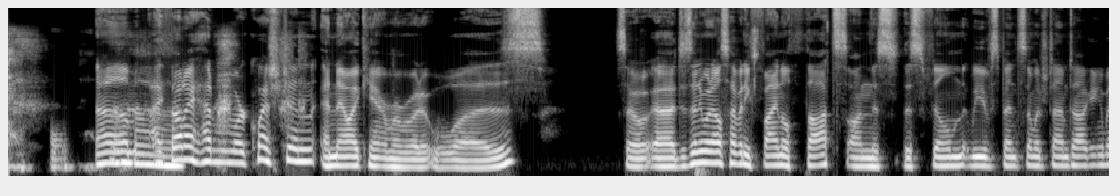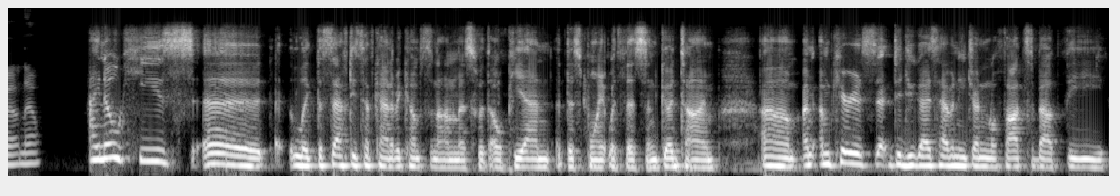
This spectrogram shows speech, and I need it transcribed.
Um, I Uh. thought I had one more question, and now I can't remember what it was. So, uh, does anyone else have any final thoughts on this this film that we have spent so much time talking about now? I know he's uh like the Safdies have kind of become synonymous with OPN at this point with this and Good Time. Um, I'm I'm curious. uh, Did you guys have any general thoughts about the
